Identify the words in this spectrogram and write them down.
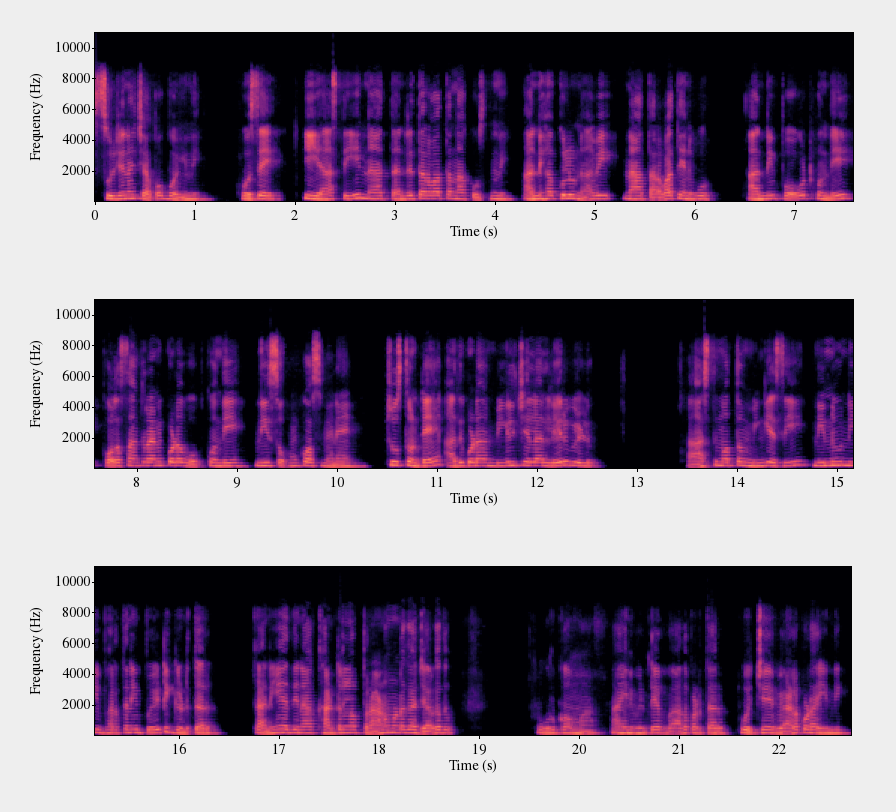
సుజన చెప్పబోయింది హోసే ఈ ఆస్తి నా తండ్రి తర్వాత నాకు వస్తుంది. అన్ని హక్కులు నావి నా తర్వాతే నువ్వు. అన్ని పోగొట్టుకుంది కుల సంక్రానికి కూడా ఒప్పుకుంది నీ సుఖం కోసమేనే. చూస్తుంటే అది కూడా మిగిల్చేలా లేరు వీళ్ళు. ఆస్తి మొత్తం మింగేసి నిన్ను నీ భర్తని బయటికి గెడుతారు. కానీ అది నా కంఠంలో ప్రాణముండగా జరగదు. ఊరుకోమ్మా ఆయన వింటే బాధపడతారు. వచ్చే వేళ కూడా అయింది.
